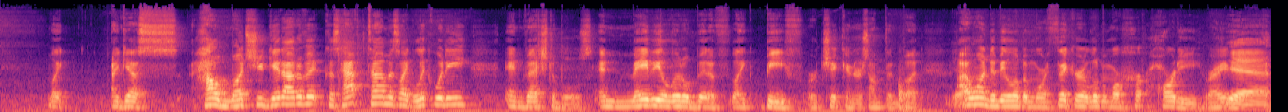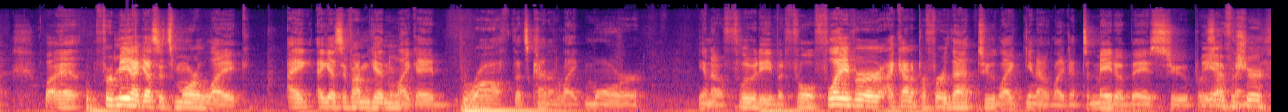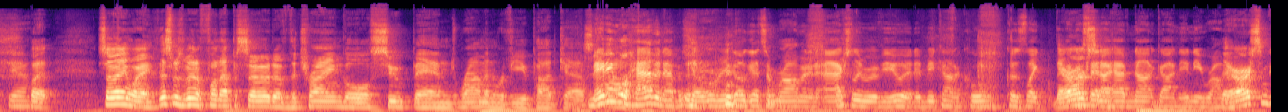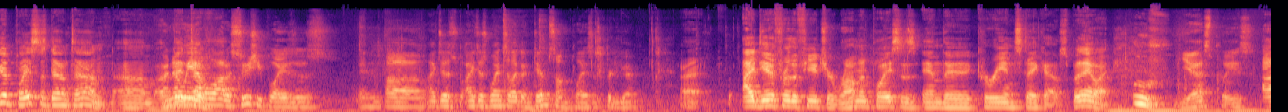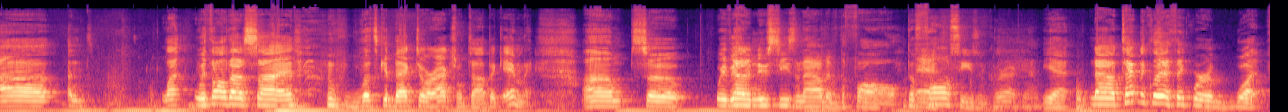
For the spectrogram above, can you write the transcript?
like I guess how much you get out of it. Because half the time it's like liquidy and vegetables and maybe a little bit of like beef or chicken or something. But Yeah. I wanted to be a little bit more thicker, a little bit more hearty, right? Yeah. Well, uh, for me, I guess it's more like I, I guess if I'm getting like a broth that's kind of like more, you know, fluidy but full flavor, I kind of prefer that to like you know like a tomato based soup or Yeah, something. for sure. Yeah. But so anyway, this has been a fun episode of the Triangle Soup and Ramen Review podcast. Maybe Uh, we'll have an episode where we go get some ramen and actually review it. It'd be kind of cool because, like, There like I are said, some- I have not gotten any ramen. There are some good places downtown. Um, I've know we have a lot of sushi places, and uh, I just I just went to like a dim sum place. It's pretty good. All right. Idea for the future: ramen places and the Korean steakhouse. But anyway, Yes, please. Uh, and let, with all that aside, let's get back to our actual topic, anime. Um, so we've got a new season out of the fall. The and- fall season, correct? Yeah. Yeah. Now, technically, I think we're what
